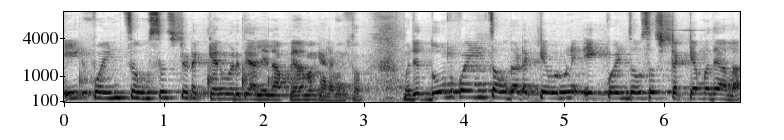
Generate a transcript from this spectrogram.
एक पॉईंट चौसष्ट टक्क्यांवरती आलेला आपल्याला बघायला मिळतो. म्हणजे दोन पॉईंट चौदा टक्क्यावरून एक पॉईंट चौसष्ट टक्क्यामध्ये आला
